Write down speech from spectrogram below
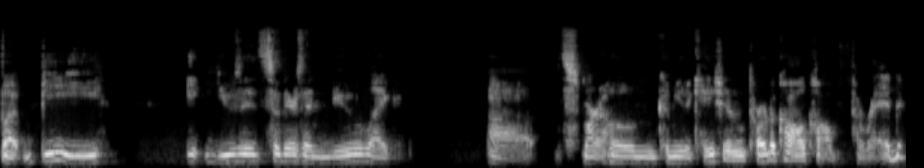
but b it uses so there's a new like uh smart home communication protocol called thread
